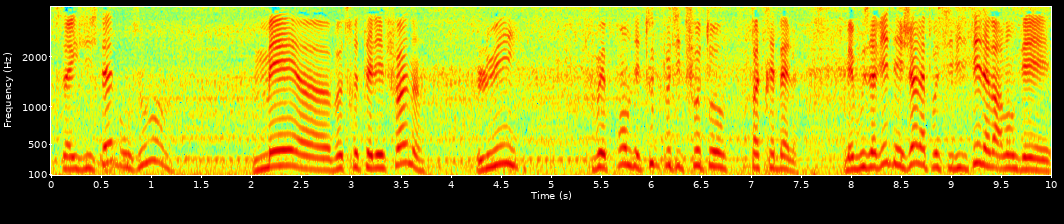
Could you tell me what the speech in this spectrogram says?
Ça existait, bonjour. Mais euh, votre téléphone, lui, pouvait prendre des toutes petites photos, pas très belles. Mais vous aviez déjà la possibilité d'avoir donc des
